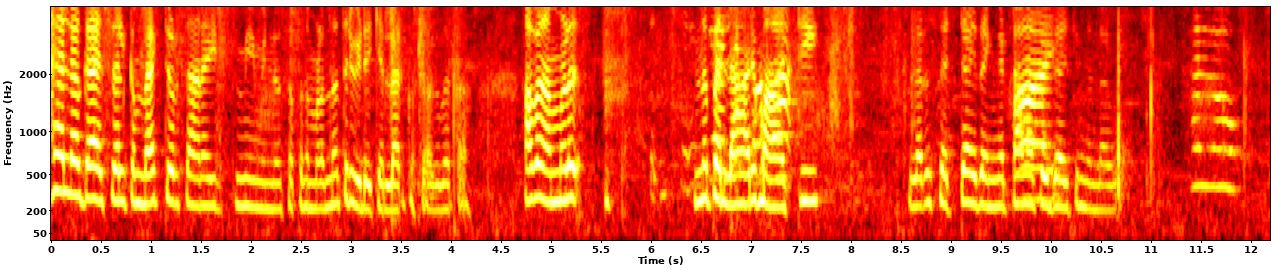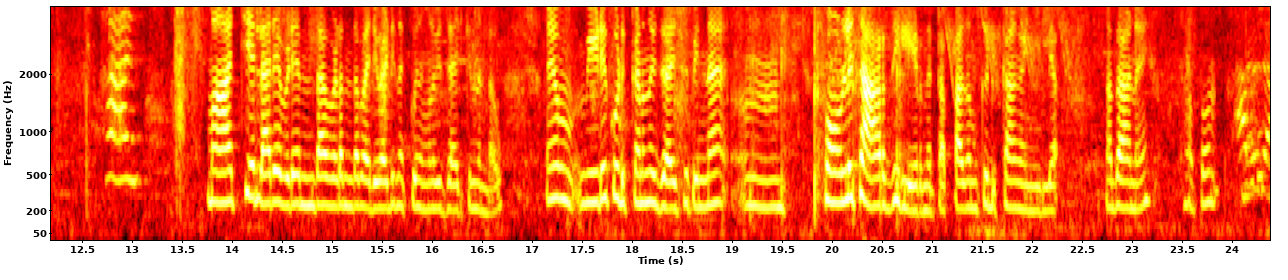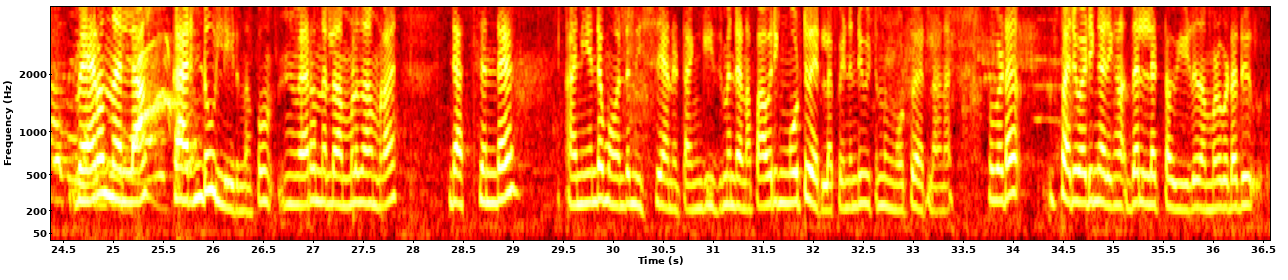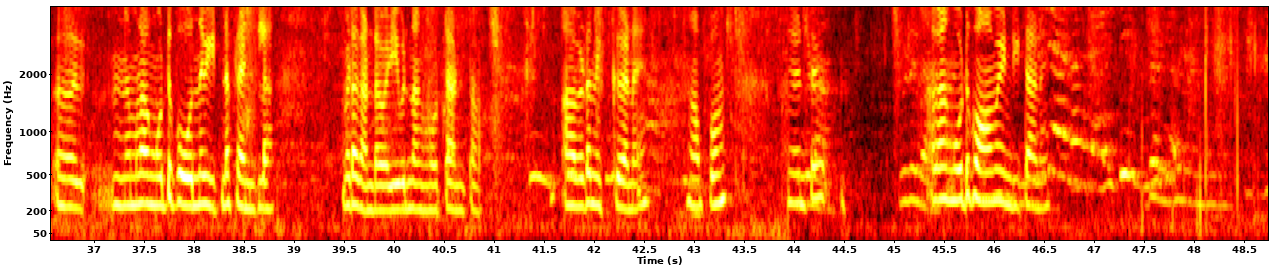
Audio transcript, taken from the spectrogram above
Hello guys welcome back to our channel it's me Minnus അപ്പോൾ നമ്മൾ ഇന്നത്തെ വീഡിയോയ്ക്ക് എല്ലാവർക്കും സ്വാഗതം കേട്ടോ. അപ്പോൾ നമ്മൾ ഇന്നിപ്പോൾ എല്ലാവരും മാറ്റി എല്ലാവരും സെറ്റായത് എങ്ങോട്ടാണെന്നൊക്കെ വിചാരിക്കുന്നുണ്ടാവും. ഹലോ ഹായ് മാറ്റി എല്ലാവരും എവിടെ എന്താ ഇവിടെ എന്താ പരിപാടി എന്നൊക്കെ നിങ്ങൾ വിചാരിക്കുന്നുണ്ടാവും. ഞാൻ വീഡിയോ കൊടുക്കണം എന്ന് വിചാരിച്ചു. പിന്നെ ഫോണിൽ ചാർജ് ഇല്ലായിരുന്നു കേട്ടോ. അപ്പോൾ അത് നമുക്ക് എടുക്കാൻ കഴിഞ്ഞില്ല. അതാണ്. അപ്പം വേറൊന്നല്ല കരണ്ടും ഇല്ലായിരുന്നു. അപ്പം വേറൊന്നല്ല നമ്മൾ നമ്മളെ എന്റെ അച്ഛന്റെ അനിയന്റെ മോന്റെ നിശ്ചയമാണ് കേട്ടോ എൻഗേജ്മെന്റ് ആണ്. അപ്പോൾ അവർ ഇങ്ങോട്ട് വരില്ല പെണ്ണിന്റെ വീട്ടിൽ നിന്ന് ഇങ്ങോട്ട് വരലാണ് അപ്പോൾ ഇവിടെ പരിപാടിയും കാര്യങ്ങളും അതല്ല കേട്ടോ വീട്. നമ്മളിവിടെ ഒരു നമ്മൾ അങ്ങോട്ട് പോകുന്ന വീട്ടിന്റെ ഫ്രണ്ടിലാണ് ഇവിടെ കണ്ട വഴി ഇവിടുന്ന് അങ്ങോട്ടാണ് കേട്ടോ അവിടെ നിൽക്കുകയാണ് അപ്പം എന്നിട്ട് അത് അങ്ങോട്ട് പോകാൻ വേണ്ടിയിട്ടാണ്.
